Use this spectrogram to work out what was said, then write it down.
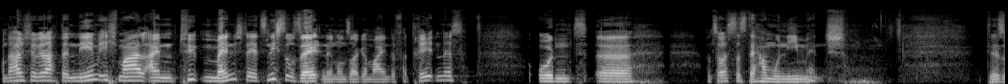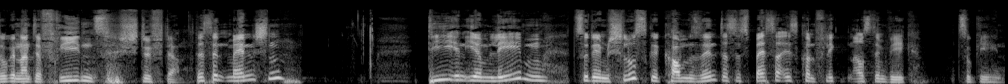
Und da habe ich mir gedacht, dann nehme ich mal einen Typen Mensch, der jetzt nicht so selten in unserer Gemeinde vertreten ist. Und, äh, und zwar ist das der Harmoniemensch. Der sogenannte Friedensstifter. Das sind Menschen, die in ihrem Leben zu dem Schluss gekommen sind, dass es besser ist, Konflikten aus dem Weg zu gehen.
